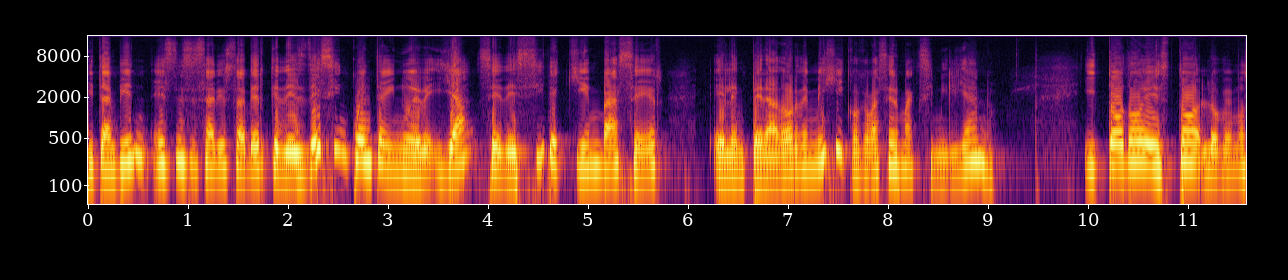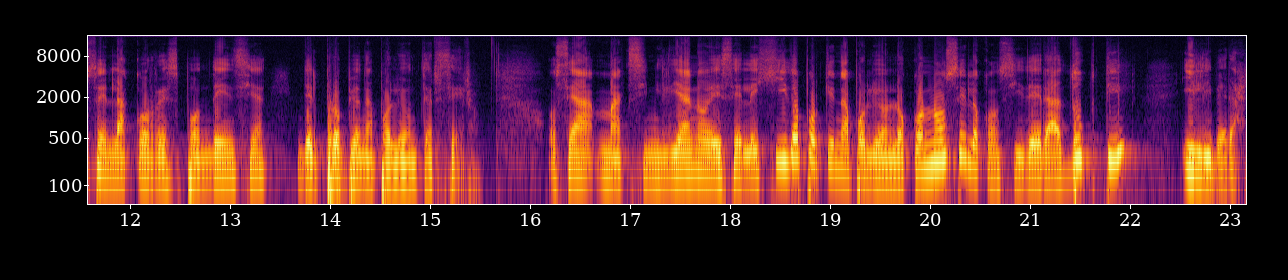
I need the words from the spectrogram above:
y también es necesario saber que desde 59 ya se decide quién va a ser el emperador de México, que va a ser Maximiliano. Y todo esto lo vemos en la correspondencia del propio Napoleón III. O sea, Maximiliano es elegido porque Napoleón lo conoce, lo considera dúctil y liberal.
